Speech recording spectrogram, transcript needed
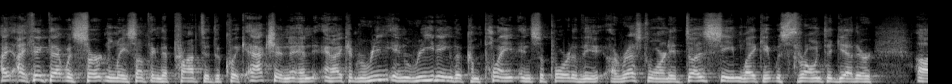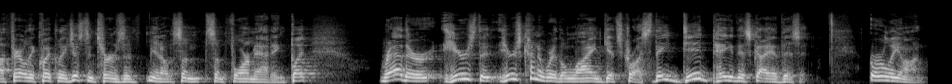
I, I, think that was certainly something that prompted the quick action. And, and I could read in reading the complaint in support of the arrest warrant, it does seem like it was thrown together uh, fairly quickly, just in terms of you know some some formatting. But rather, here's the here's kind of where the line gets crossed. They did pay this guy a visit early on,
